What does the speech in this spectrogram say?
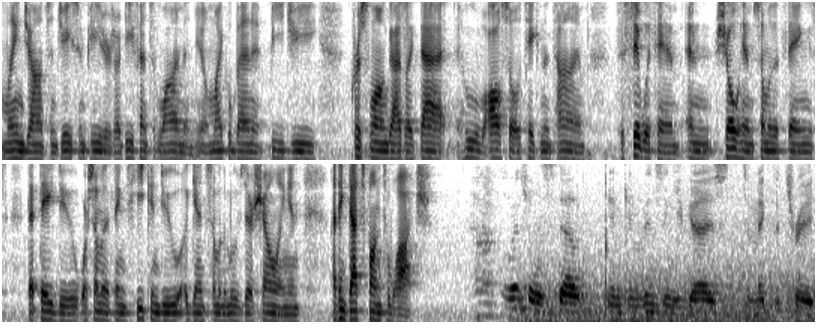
Lane Johnson, Jason Peters, our defensive linemen, you know, Michael Bennett, BG, Chris Long, guys like that, who've also taken the time to sit with him and show him some of the things that they do or some of the things he can do against some of the moves they're showing. And I think that's fun to watch. How influential was Stout in convincing you guys to make the trade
